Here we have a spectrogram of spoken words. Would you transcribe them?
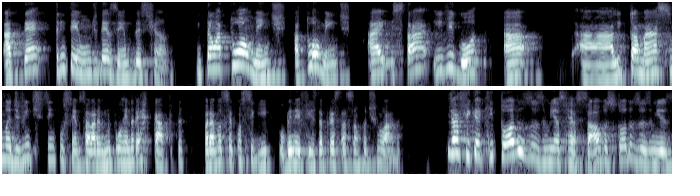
até 31 de dezembro deste ano. Então, atualmente, atualmente está em vigor a, a alíquota máxima de 25% do salário mínimo por renda per capita para você conseguir o benefício da prestação continuada. Já fica aqui todas as minhas ressalvas, todas as minhas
